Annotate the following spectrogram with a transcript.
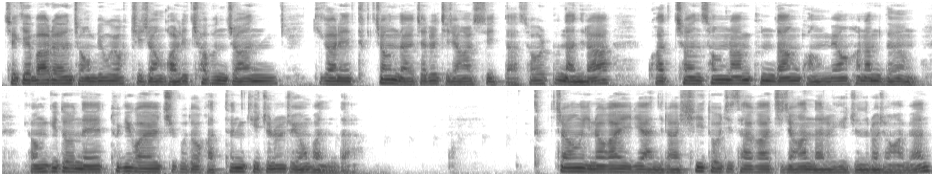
재개발은 정비구역 지정 관리 처분 전 기간에 특정 날짜를 지정할 수 있다. 서울뿐 아니라 과천, 성남, 분당, 광명, 하남 등 경기도 내 투기과열 지구도 같은 기준을 적용받는다. 특정 인허가일이 아니라 시도지사가 지정한 날을 기준으로 정하면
